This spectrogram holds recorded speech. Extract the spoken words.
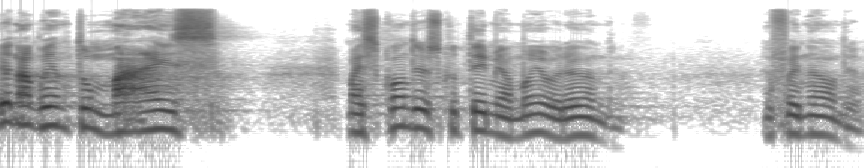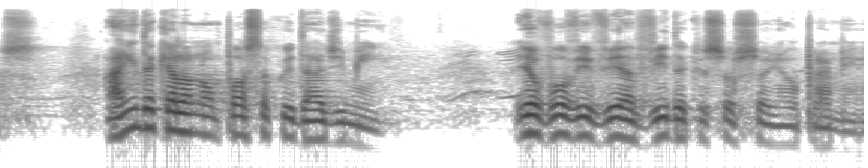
eu não aguento mais. Mas quando eu escutei minha mãe orando, eu falei, não, Deus, ainda que ela não possa cuidar de mim, eu vou viver a vida que o Senhor sonhou para mim.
